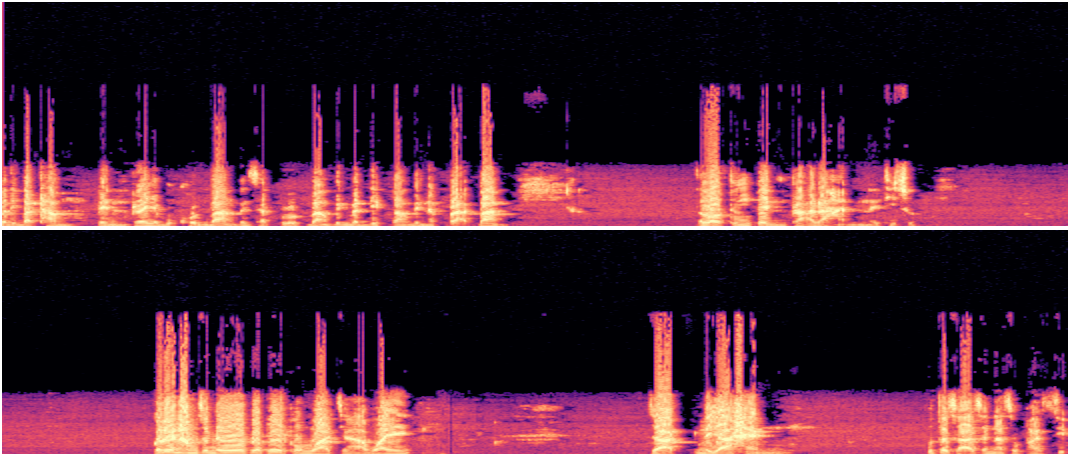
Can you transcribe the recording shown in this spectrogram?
ปฏิบัติธรรม เป็นพระยาบุคคลบ้างเป็นสัตว์ปรุษบ้างเป็นบัณฑิตบ้างเป็นนักปราชญ์บ้าง ตลอดถึงเป็นพระอรหันต์ในที่สุด ก็ได้นำเสนอประเภทของวาจาไว้ จากนิยะแห่งพุทธศาสนาสุภาษิต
